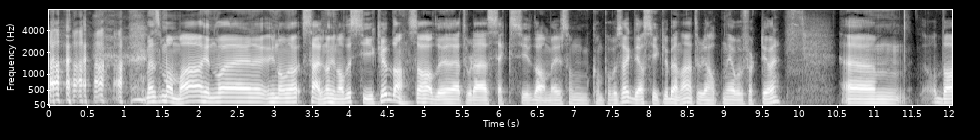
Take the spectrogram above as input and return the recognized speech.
Mens mamma, hun var, hun hadde, særlig når hun hadde syklubb, da, så hadde jeg tror det er seks-syv damer som kom på besøk. De har syklubb ennå. Jeg tror de har hatt den i over 40 år. Um, og da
